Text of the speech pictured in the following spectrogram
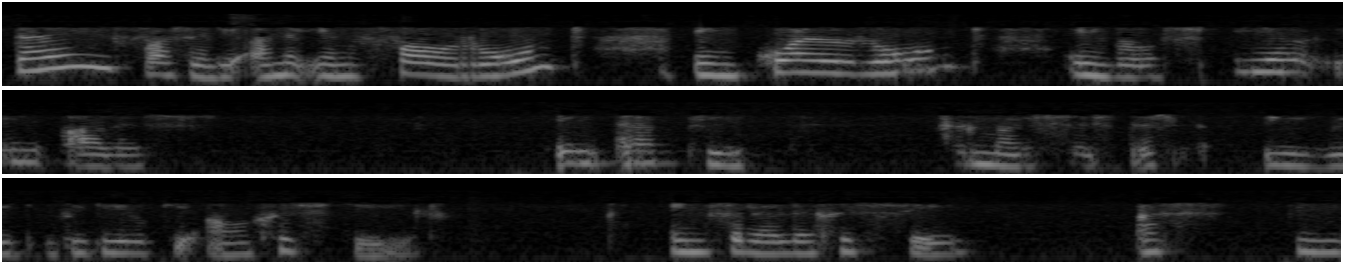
styf vas en die ander een val rond en kwyl rond en wil speel en alles. En ek het vir my susters die videoetjie aangestuur en vir hulle gesê as die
